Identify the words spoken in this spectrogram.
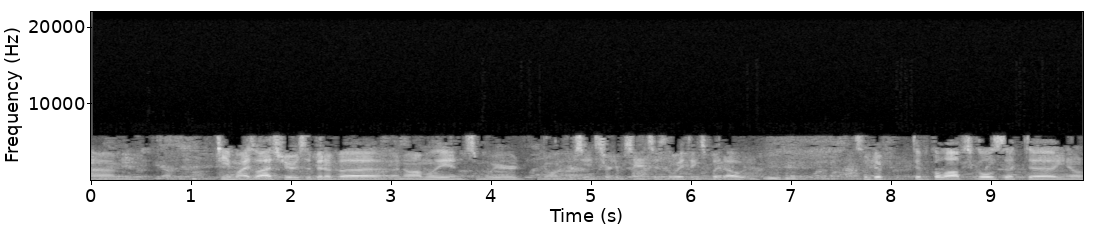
um, team-wise, last year was a bit of an anomaly and some weird, you know, unforeseen circumstances, the way things played out, and mm-hmm. some diff- difficult obstacles that uh, you know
